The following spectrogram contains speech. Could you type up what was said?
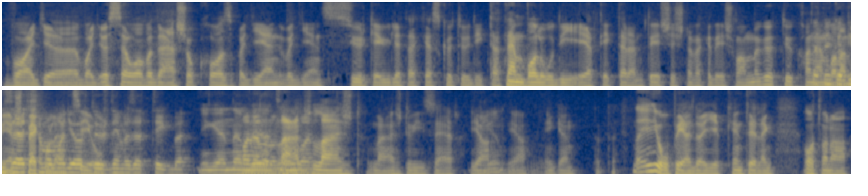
vagy, vagy összeolvadásokhoz, vagy ilyen, vagy ilyen szürke ügyletekhez kötődik. Tehát nem valódi értékteremtés és növekedés van mögöttük, hanem Tehát valamilyen spekuláció. a magyar tőzsdén vezették be. Igen, nem hanem lásd, lásd, lásd vízer. Ja, igen. Ja, igen. Na, jó példa egyébként, tényleg. Ott van a,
